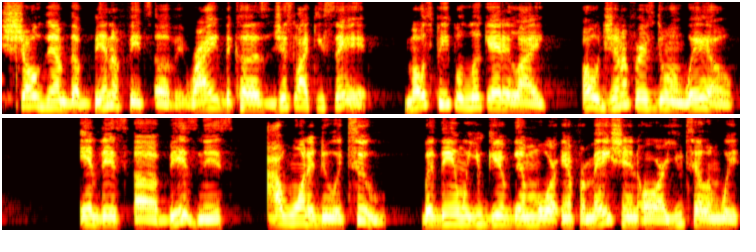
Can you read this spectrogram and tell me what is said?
show them the benefits of it, right? Because just like you said, most people look at it like, oh, Jennifer is doing well in this uh, business. I want to do it too. But then when you give them more information or you tell them what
